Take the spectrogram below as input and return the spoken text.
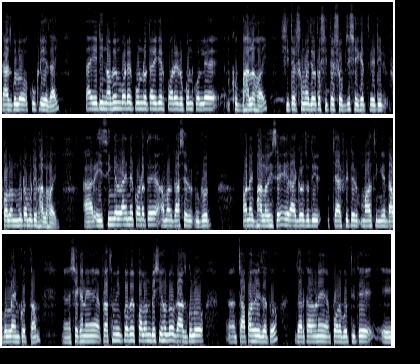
গাছগুলো কুকড়িয়ে যায়। তাই এটি নভেম্বরের পনেরো তারিখের পরে রোপণ করলে খুব ভালো হয়। শীতের সময় যেহেতু শীতের সবজি সেই ক্ষেত্রে এটির ফলন মোটামুটি ভালো হয়। আর এই সিঙ্গেল লাইনে করাতে আমার গাছের গ্রোথ অনেক ভালো হয়েছে। এর আগেও যদি চার ফিটের মালচিংয়ে ডাবল লাইন করতাম সেখানে প্রাথমিকভাবে ফলন বেশি হলেও গাছগুলো চাপা হয়ে যেত, যার কারণে পরবর্তীতে এই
